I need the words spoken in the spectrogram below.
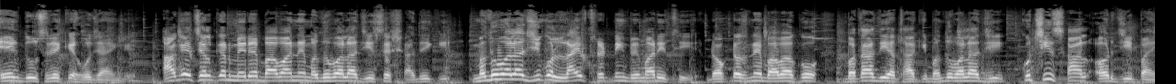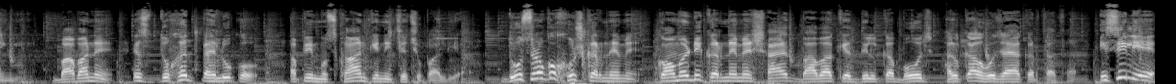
एक दूसरे के हो जाएँगे? आगे चलकर मेरे बाबा ने मधुबाला जी से शादी की। मधुबाला जी को लाइफ थ्रेटनिंग बीमारी थी। डॉक्टर्स ने बाबा को बता दिया था कि मधुबाला जी कुछ ही साल और जी पाएँगी। बाबा ने इस दुखद पहलू को अपनी मुस्कान के नीचे छुपा लिया। दूसरों को खुश करने में कॉमेडी करने में शायद बाबा के दिल का बोझ हल्का हो जाया करता था। इसीलिए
